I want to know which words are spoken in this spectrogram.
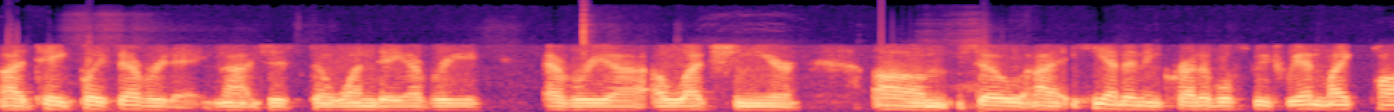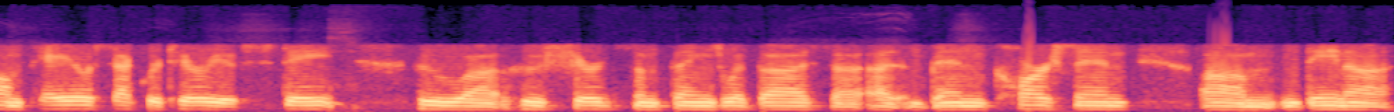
uh, take place every day, not just uh, one day every every uh, election year. Um, so uh, he had an incredible speech. We had Mike Pompeo, Secretary of State, who uh, who shared some things with us. Uh, uh, ben Carson, um, Dana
